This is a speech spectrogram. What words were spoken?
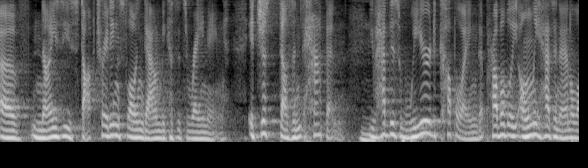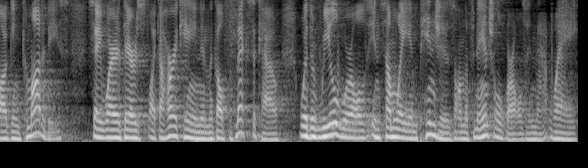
of NYSE stock trading slowing down because it's raining. It just doesn't happen. Mm. You have this weird coupling that probably only has an analog in commodities, say where there's like a hurricane in the Gulf of Mexico, where the real world in some way impinges on the financial world in that way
